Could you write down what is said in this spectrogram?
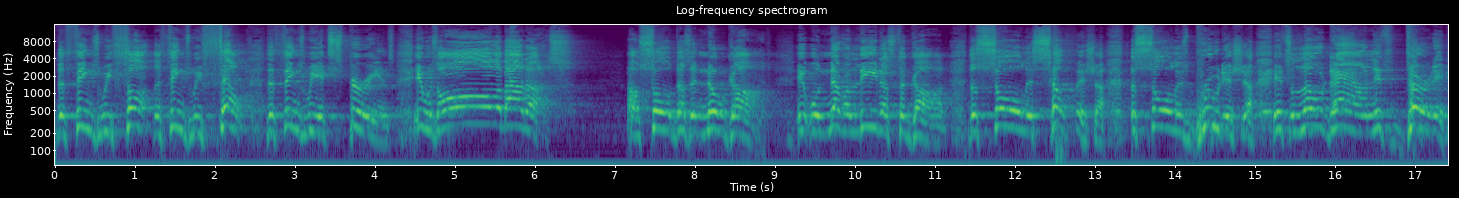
the things we thought, the things we felt, the things we experienced. It was all about us. Our soul doesn't know God. It will never lead us to God. The soul is selfish. The soul is brutish. It's low down. It's dirty.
